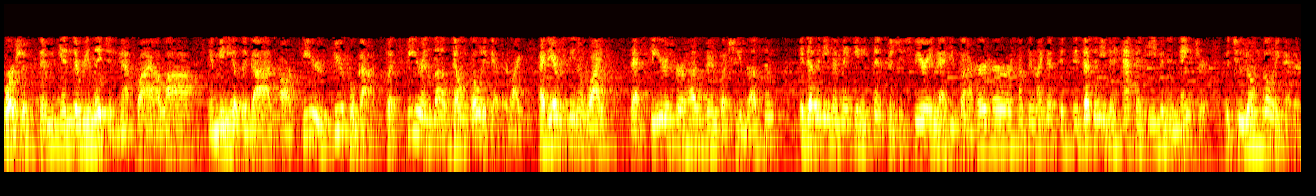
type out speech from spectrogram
worship them in their religion. That's why Allah and many of the gods are fear, fearful gods. But fear and love don't go together. Like, have you ever seen a wife that fears her husband but she loves him? It doesn't even make any sense she's fearing that he's going to hurt her or something like this. It, it doesn't even happen even in nature. The two don't go together.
